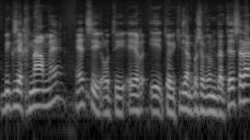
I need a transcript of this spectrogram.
μην ξεχνάμε έτσι, ότι ε, το 1974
